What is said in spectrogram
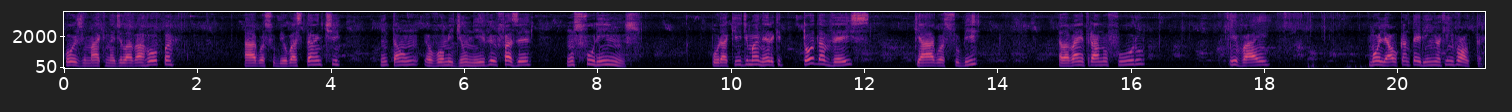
hoje máquina de lavar roupa, a água subiu bastante, então eu vou medir um nível e fazer uns furinhos por aqui, de maneira que toda vez que a água subir, ela vai entrar no furo e vai molhar o canteirinho aqui em volta.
